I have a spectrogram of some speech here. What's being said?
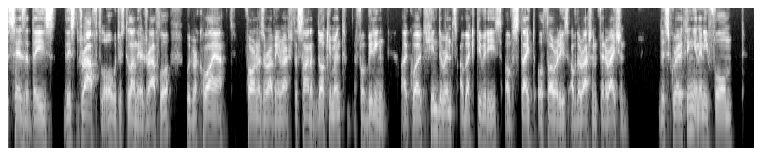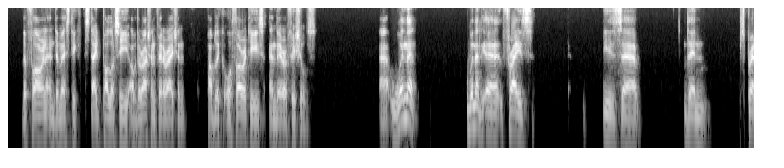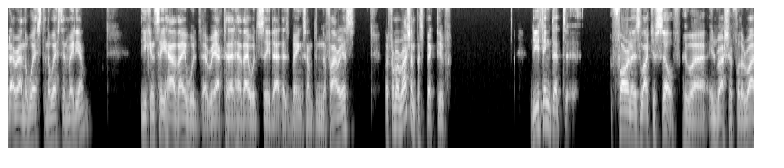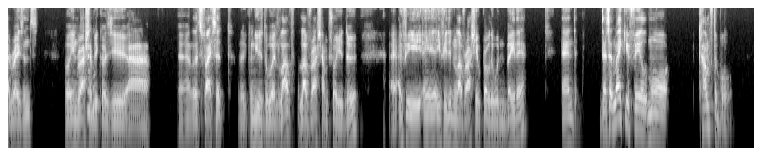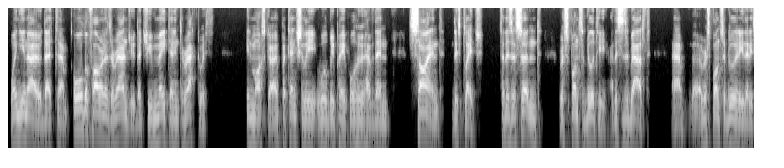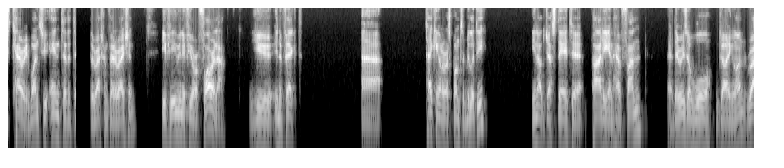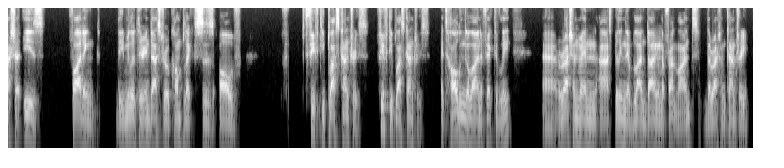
says that these this draft law, which is still under a draft law, would require foreigners arriving in Russia to sign a document forbidding, I quote, hindrance of activities of state authorities of the Russian Federation, discrediting in any form the foreign and domestic state policy of the Russian Federation, public authorities, and their officials. Uh, when that when that uh, phrase is uh, then spread around the West and the Western media, you can see how they would uh, react to that, how they would see that as being something nefarious. But from a Russian perspective, do you think that uh, foreigners like yourself, who are in Russia for the right reasons, who are in Russia mm-hmm. because you, uh, uh, let's face it, you can use the word love, love Russia. I'm sure you do. Uh, if you if you didn't love Russia, you probably wouldn't be there. And does it make you feel more comfortable when you know that um, all the foreigners around you that you meet and interact with in Moscow potentially will be people who have then signed this pledge. So there's a certain responsibility. This is about uh, a responsibility that is carried once you enter the, the Russian Federation. If even if you're a foreigner, you in effect uh, taking on a responsibility. You're not just there to party and have fun uh, there is a war going on. Russia is fighting the military industrial complexes of 50 plus countries. 50 plus countries. It's holding the line effectively. Uh, Russian men are spilling their blood, dying on the front lines. The Russian country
